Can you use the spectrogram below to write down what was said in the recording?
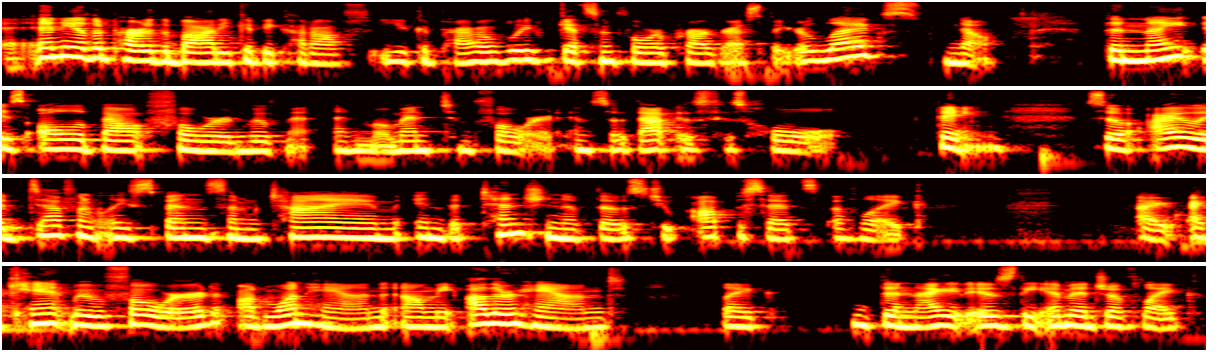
any other part of the body could be cut off. You could probably get some forward progress, but your legs, no. The knight is all about forward movement and momentum forward. And so that is his whole thing. So I would definitely spend some time in the tension of those two opposites of like, I, I can't move forward on one hand, and on the other hand, like the knight is the image of like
